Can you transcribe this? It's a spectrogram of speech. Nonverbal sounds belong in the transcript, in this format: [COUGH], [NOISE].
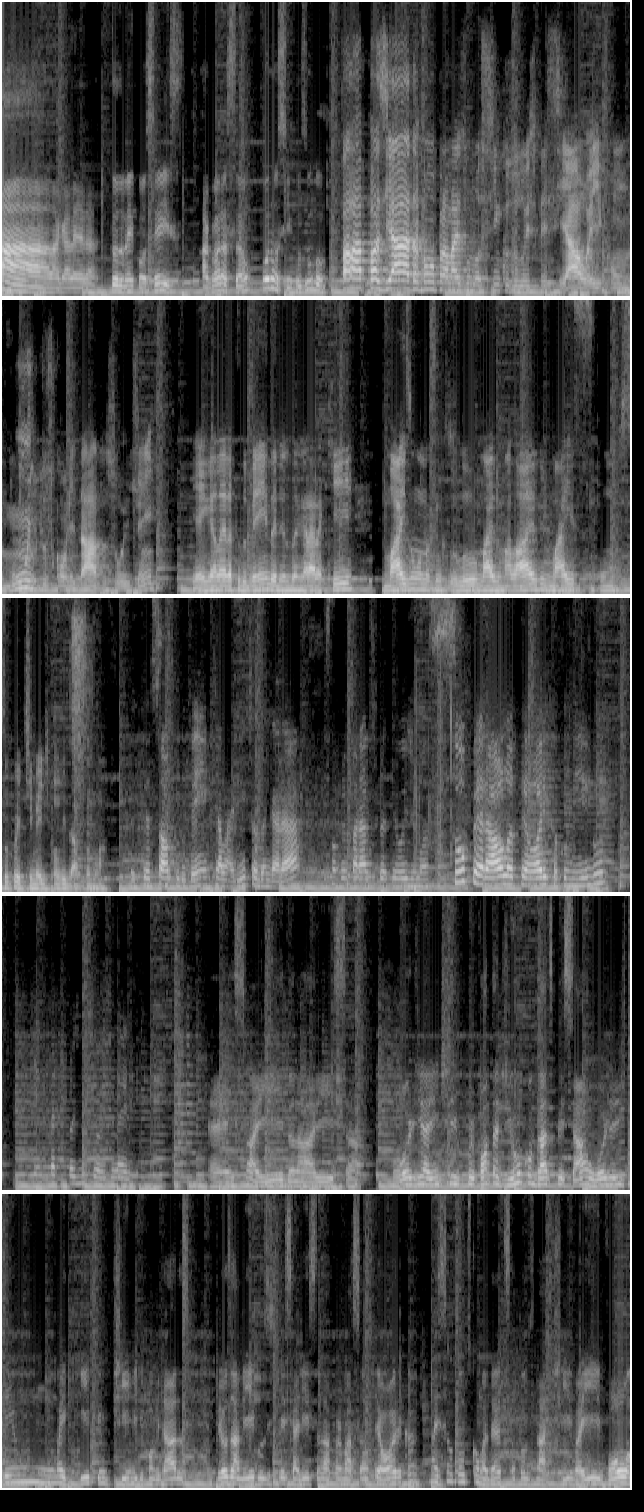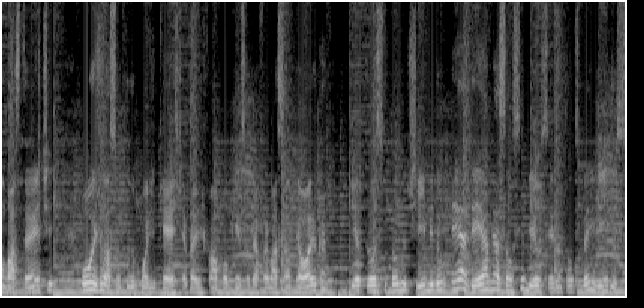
Fala galera, tudo bem com vocês? Agora são o No 5 Zulu. Fala rapaziada, vamos para mais um No 5 Zulu especial aí com muitos convidados hoje, hein? E aí galera, tudo bem? Danilo Dangarara aqui. Mais um No 5 Zulu, mais uma live, mais um super time aí de convidados. Vamos lá. Oi pessoal, tudo bem? Aqui é a Larissa Dangará. Estão preparados para ter hoje uma super aula teórica comigo? Quem está aqui para a gente hoje, Léo? É isso aí, dona Larissa. Hoje a gente, por falta de um convidado especial, hoje a gente tem um, uma equipe, um time de convidados, meus amigos especialistas na formação teórica, mas são todos comandantes, são todos nativos aí, voam bastante. Hoje o assunto do podcast é para a gente falar um pouquinho sobre a formação teórica e eu trouxe todo o time do EAD Aviação Civil. Sejam todos bem-vindos.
